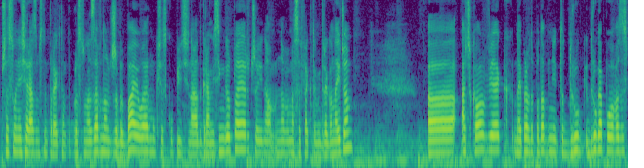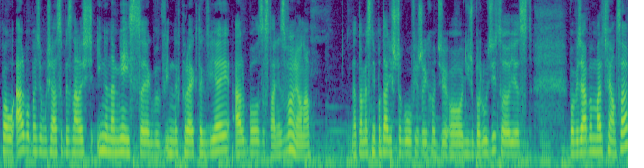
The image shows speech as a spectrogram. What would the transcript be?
przesunie się razem z tym projektem po prostu na zewnątrz, żeby BioWare mógł się skupić nad grami single player, czyli no, nowym Mass Effectem i Dragon Age'em. Uh, aczkolwiek najprawdopodobniej to dru druga połowa zespołu albo będzie musiała sobie znaleźć inne miejsce jakby w innych projektach VA, albo zostanie zwolniona. Natomiast nie podali szczegółów, jeżeli chodzi o liczbę ludzi, co jest, powiedziałabym, martwiące.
